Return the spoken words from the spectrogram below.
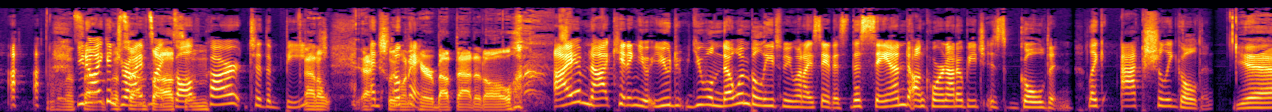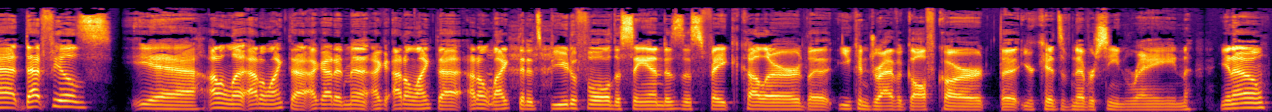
That You know, I can drive my awesome. golf cart to the beach. I don't and- actually want to hear about that at all. I am not kidding you. You you will. No one believes me when I say this. The sand on Coronado Beach is golden, like actually golden. yeah, that feels. Yeah, I don't like. I don't like that. I gotta admit, I, I don't like that. I don't like that it's beautiful. The sand is this fake color. That you can drive a golf cart. That your kids have never seen rain. You know,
